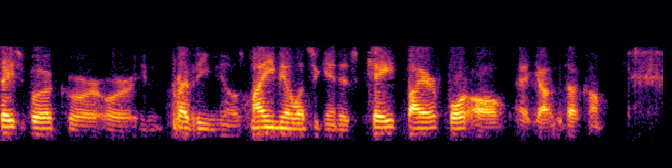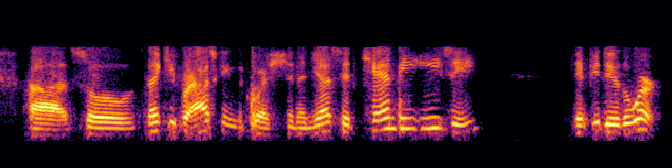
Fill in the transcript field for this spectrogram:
Facebook or, or in private emails. My email, once again, is kfireforall at yahoo.com. Uh, so thank you for asking the question. And yes, it can be easy if you do the work.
